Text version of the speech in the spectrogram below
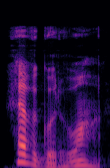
Have a good one!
